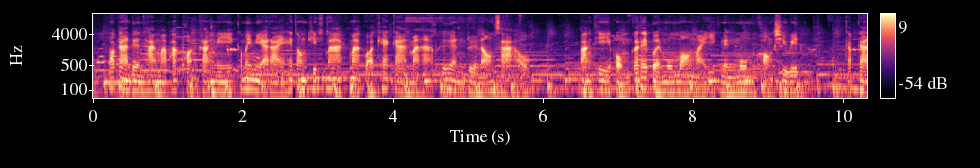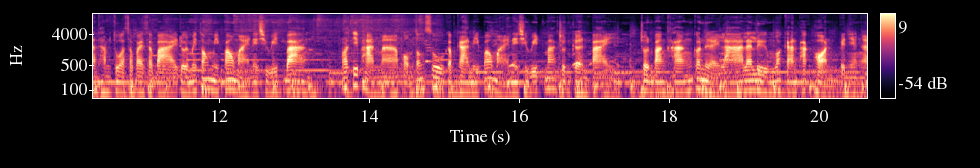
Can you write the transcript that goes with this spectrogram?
ๆ เพราะการเดินทางมาพักผ่อนครั้งนี้ก็ไม่มีอะไรให้ต้องคิดมากมากกว่าแค่การมาหาเพื่อนหรือน้องสาว บางทีผมก็ได้เปิดมุมมองใหม่อีกหนึ่งมุมของชีวิต กับการทำตัวสบายๆโดยไม่ต้องมีเป้าหมายในชีวิตบ้าง เพราะที่ผ่านมาผมต้องสู้กับการมีเป้าหมายในชีวิตมากจนเกินไป จนบางครั้งก็เหนื่อยล้าและลืมว่าการพักผ่อนเป็นยังไง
